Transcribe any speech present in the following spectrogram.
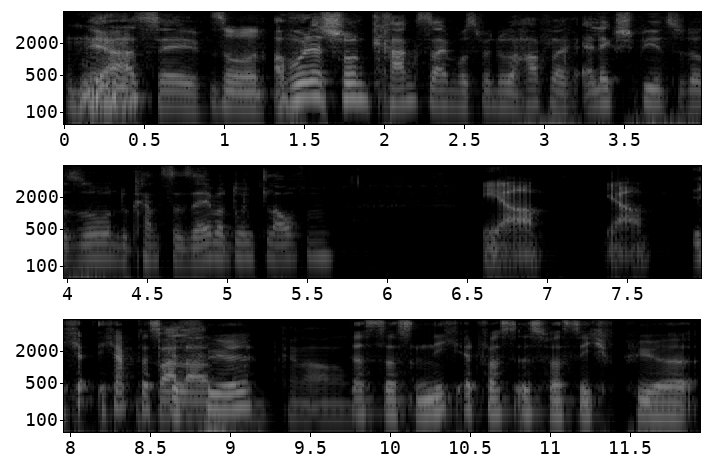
Ja, safe. So. Obwohl das schon krank sein muss, wenn du Half-Life Alex spielst oder so und du kannst da selber durchlaufen. Ja, ja. Ich, ich habe das Ballern, Gefühl, dass das nicht etwas ist, was sich für,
